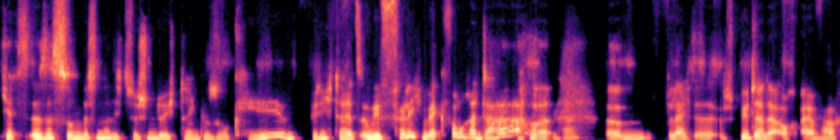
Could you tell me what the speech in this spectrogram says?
Jetzt ist es so ein bisschen, dass ich zwischendurch denke, so, okay, bin ich da jetzt irgendwie völlig weg vom Radar, aber ja. ähm, vielleicht äh, spürt er da auch einfach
